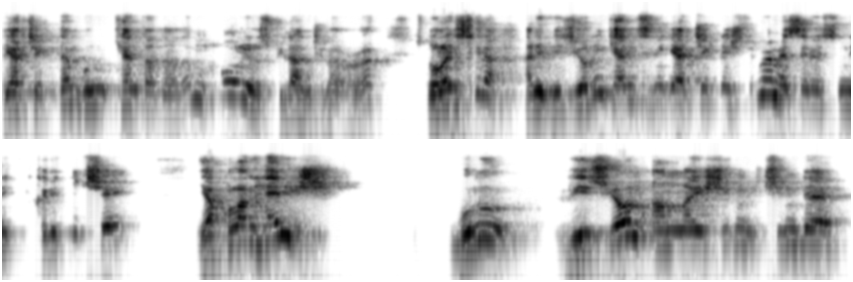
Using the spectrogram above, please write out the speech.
gerçekten bunu kent adına da mutlu oluyoruz plancılar olarak. Dolayısıyla hani vizyonun kendisini gerçekleştirme meselesindeki kritik şey yapılan her iş bunu vizyon anlayışının içinde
